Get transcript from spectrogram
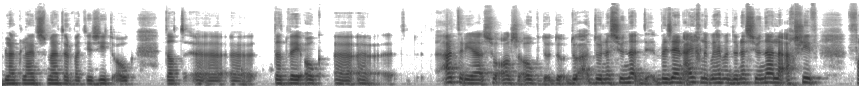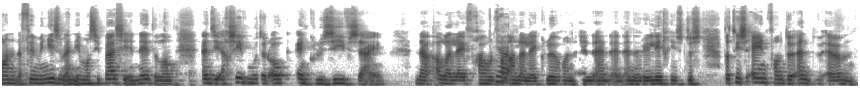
Black Lives Matter, wat je ziet ook, dat, uh, dat wij ook. Atria, zoals ook de, de, de, de nationale. We zijn eigenlijk, we hebben de nationale archief van feminisme en emancipatie in Nederland. En die archief moet ook inclusief zijn naar allerlei vrouwen van allerlei kleuren en, en, en, en religies. Dus dat is een van de. En, um,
